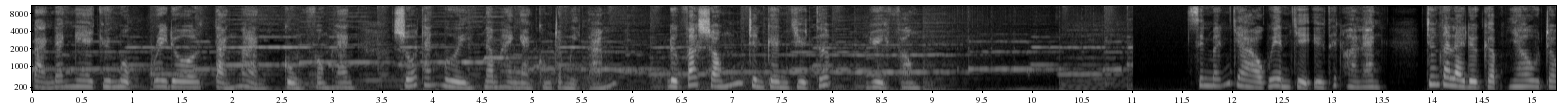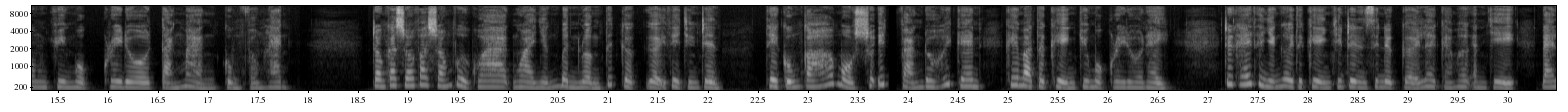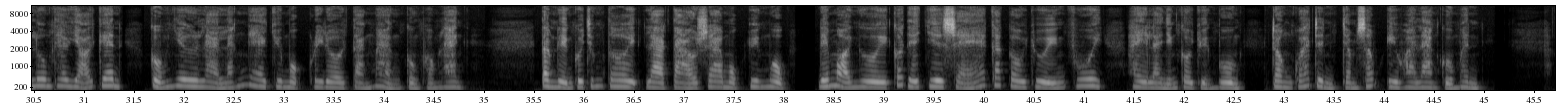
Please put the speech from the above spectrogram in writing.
bạn đang nghe chuyên mục Radio Tản Mạng cùng Phong Lan số tháng 10 năm 2018 được phát sóng trên kênh YouTube Duy Phong. Xin mến chào quý anh chị yêu thích Hoa Lan. Chúng ta lại được gặp nhau trong chuyên mục Radio Tản Mạng cùng Phong Lan. Trong các số phát sóng vừa qua, ngoài những bình luận tích cực gửi về chương trình, thì cũng có một số ít phản đối kênh khi mà thực hiện chuyên mục radio này. Trước hết thì những người thực hiện chương trình xin được gửi lời cảm ơn anh chị đã luôn theo dõi kênh cũng như là lắng nghe chuyên mục radio tản mạng cùng Phong Lan. Tâm niệm của chúng tôi là tạo ra một chuyên mục để mọi người có thể chia sẻ các câu chuyện vui hay là những câu chuyện buồn trong quá trình chăm sóc yêu hoa lan của mình.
